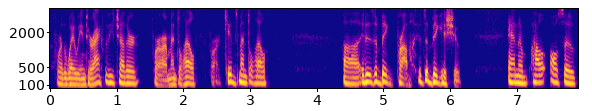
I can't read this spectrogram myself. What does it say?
for the way we interact with each other, for our mental health, for our kids' mental health. Uh, it is a big problem. It's a big issue. And uh, I'll also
